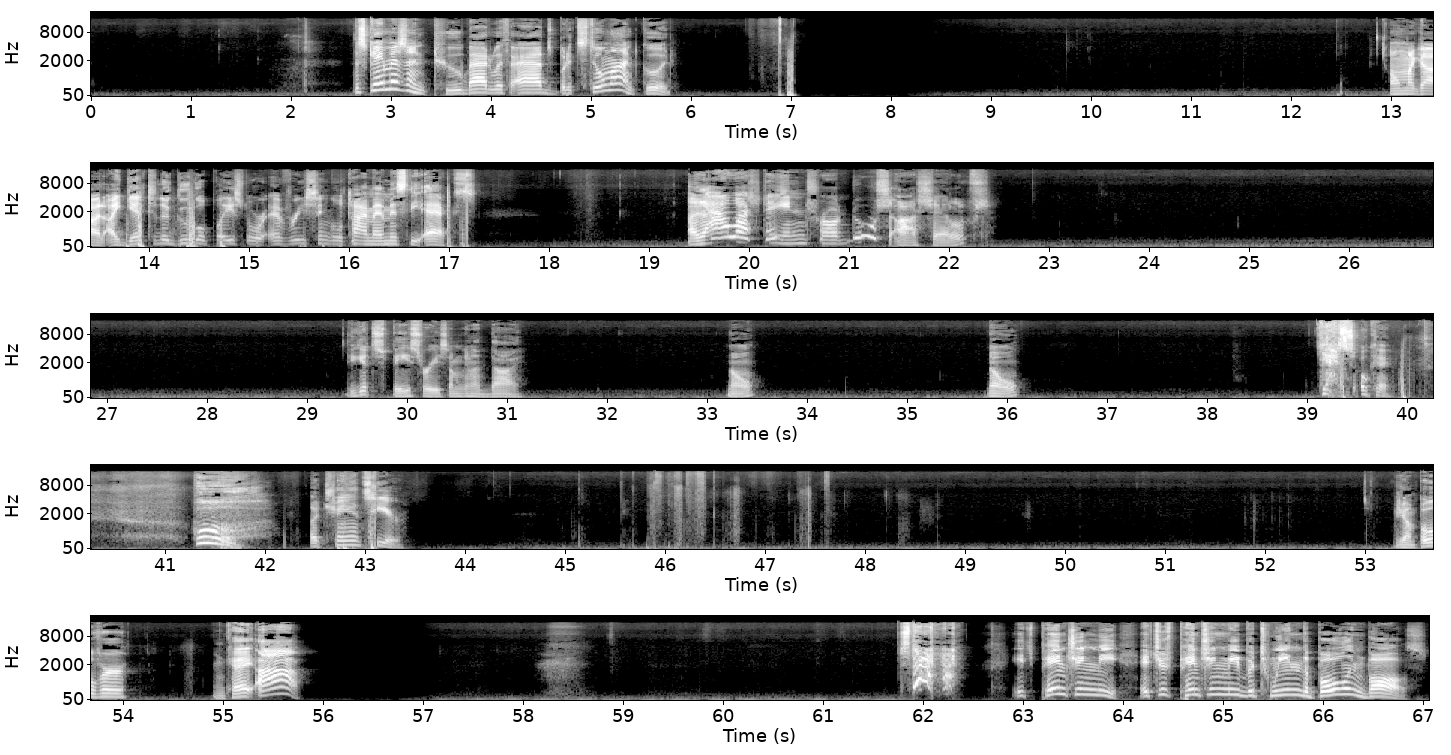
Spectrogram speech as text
This game isn't too bad with ads, but it's still not good. Oh my god, I get to the Google Play Store every single time I miss the X. Allow us to introduce ourselves. If you get space race, I'm gonna die. No. No. Yes, okay. Whew. A chance here. Jump over. Okay. Ah! Stop! It's pinching me. It's just pinching me between the bowling balls.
